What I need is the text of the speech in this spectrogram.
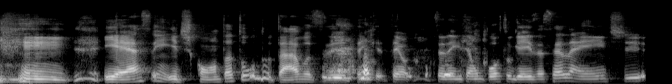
e é assim, e desconta tudo, tá? Você tem que ter, você tem que ter um português excelente,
